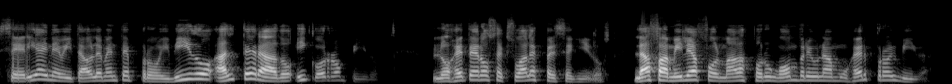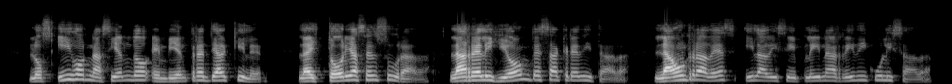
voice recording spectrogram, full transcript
sería inevitablemente prohibido, alterado y corrompido. Los heterosexuales perseguidos, las familias formadas por un hombre y una mujer prohibida, los hijos naciendo en vientres de alquiler, la historia censurada, la religión desacreditada, la honradez y la disciplina ridiculizada,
